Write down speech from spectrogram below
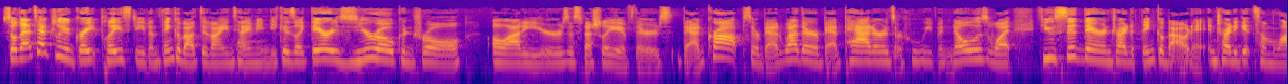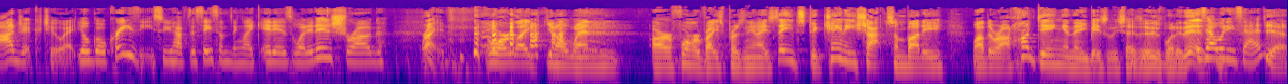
So that's actually a great place to even think about divine timing because like there is zero control a lot of years, especially if there's bad crops or bad weather or bad patterns or who even knows what. If you sit there and try to think about it and try to get some logic to it, you'll go crazy. So you have to say something like, it is what it is, shrug. Right. or like, you know, when our former vice president of the United States, Dick Cheney, shot somebody while they were out hunting, and then he basically says it is what it is. Is that what he said? Yeah,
